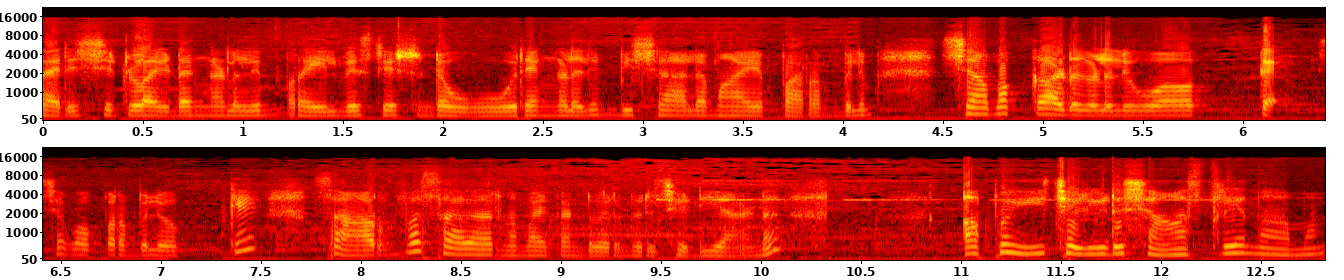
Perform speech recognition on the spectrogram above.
തരിച്ചിട്ടുള്ള ഇടങ്ങളിലും റെയിൽവേ സ്റ്റേഷന്റെ ഓരങ്ങളിലും വിശാലമായ പറമ്പിലും ശവക്കാടുകളിലും ഒക്കെ ശവപ്പറമ്പിലും ഒക്കെ സർവസാധാരണമായി കണ്ടുവരുന്ന ഒരു ചെടിയാണ്. അപ്പോൾ ഈ ചെടിയുടെ ശാസ്ത്രീയ നാമം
